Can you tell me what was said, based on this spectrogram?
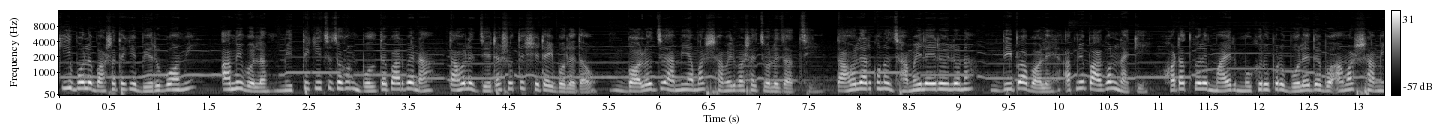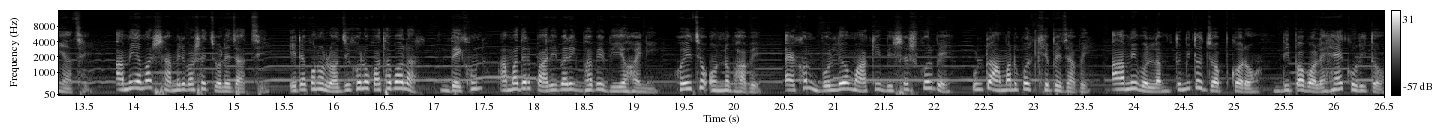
কি বলে বাসা থেকে বেরোবো আমি? আমি বললাম, মিথ্যে কিছু যখন বলতে পারবে না, তাহলে যেটা সত্যি সেটাই বলে দাও। বলো যে আমি আমার স্বামীর বাসায় চলে যাচ্ছি। তাহলে আর কোনো ঝামেলাই রইল না? দীপা বলে, আপনি পাগল নাকি? হঠাৎ করে মায়ের মুখের উপর বলে দেব আমার স্বামী আছে। আমি আমার স্বামীর বাসায় চলে যাচ্ছি। এটা কোনো লজিক হলো কথা বলার? দেখুন, আমাদের পারিবারিকভাবে বিয়ে হয়নি। হয়েছে অন্যভাবে। এখন বললেও মা কি বিশ্বাস করবে? উল্টো আমার উপর খেপে যাবে। আমি বললাম, তুমি তো জব করো। দীপা বলে হ্যাঁ করি তো।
